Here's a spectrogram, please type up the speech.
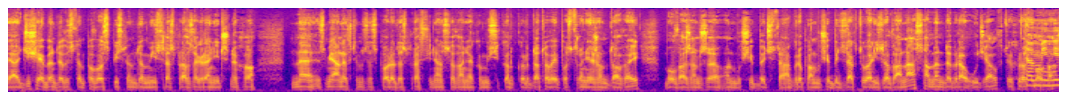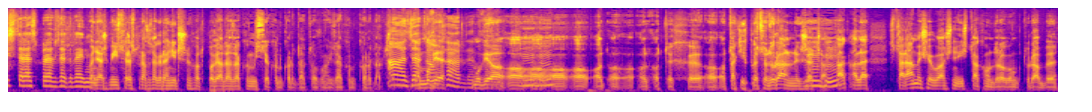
Ja dzisiaj będę występował z pismem do ministra spraw zagranicznych o zmiany w tym zespole do spraw finansowania Komisji Konkordatowej po stronie rządowej, bo uważam, że on musi być, ta grupa musi być zaktualizowana. Sam będę brał udział w tych To rozmowach. ministra spraw zagranicznych. Ponieważ minister spraw zagranicznych odpowiada za komisję konkordatową i za konkordat. A, za konkordat. Mówię o, mhm. o, o, o, o, o, o, tych, e, o takich proceduralnych rzeczach, mhm. tak? Ale staramy się właśnie iść taką drogą, która by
